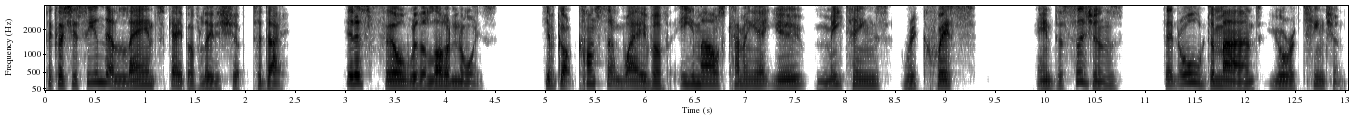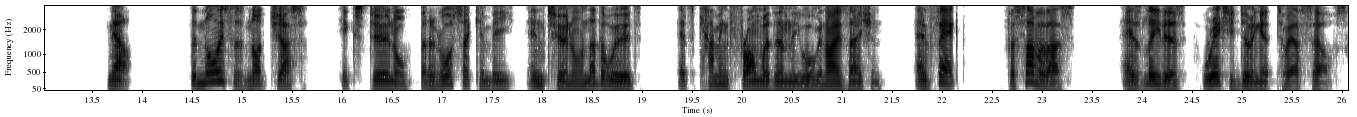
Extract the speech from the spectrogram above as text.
Because you see, in the landscape of leadership today, it is filled with a lot of noise. You've got constant wave of emails coming at you, meetings, requests, and decisions that all demand your attention. Now, the noise is not just external, but it also can be internal. In other words, it's coming from within the organization. In fact, for some of us as leaders, we're actually doing it to ourselves.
